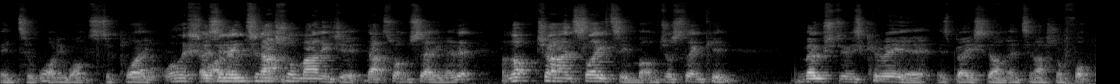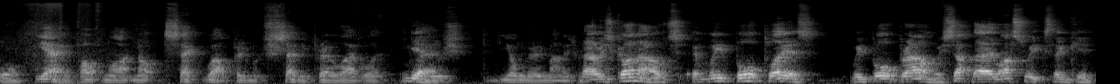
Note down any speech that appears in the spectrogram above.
into what he wants to play? Well, As an I don't understand. international manager, that's what I'm saying. And it, I'm not trying to slate him, but I'm just thinking most of his career is based on international football. Yeah, apart from like not sec, well, pretty much semi-pro level. Yeah. younger in management. Now he's gone out and we've bought players. We've bought Brown. We sat there last week thinking,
